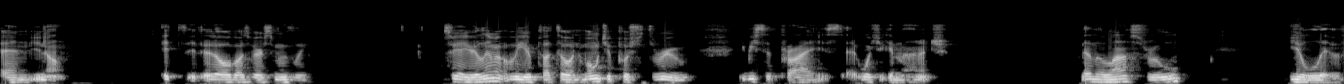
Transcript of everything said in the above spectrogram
And, you know, it, it, it all goes very smoothly. So yeah, your limit will be your plateau, and the moment you push through, you'll be surprised at what you can manage. Then the last rule, you'll live.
